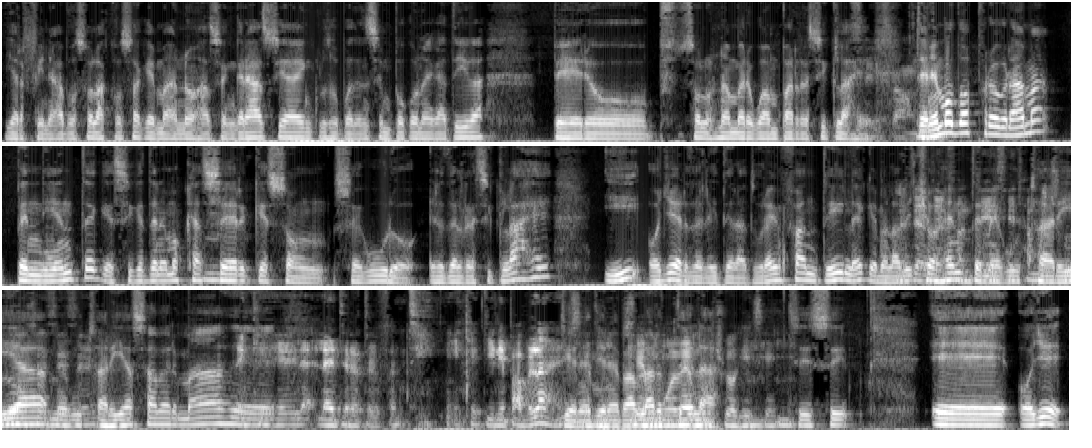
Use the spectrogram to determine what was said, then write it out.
y al final pues son las cosas que más nos hacen gracia, incluso pueden ser un poco negativas, pero pff, son los number one para reciclaje. Sí. Tenemos dos programas pendientes que sí que tenemos que hacer, que son seguro el del reciclaje y, oye, el de literatura infantil, ¿eh? que me lo ha dicho gente, me gustaría, chulo, sí, me sí, gustaría saber más de... Es que la, la literatura infantil es que tiene para hablar, ¿eh? Tiene, Se tiene para hablar tela. mucho aquí, sí. Sí, sí. Eh, oye,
